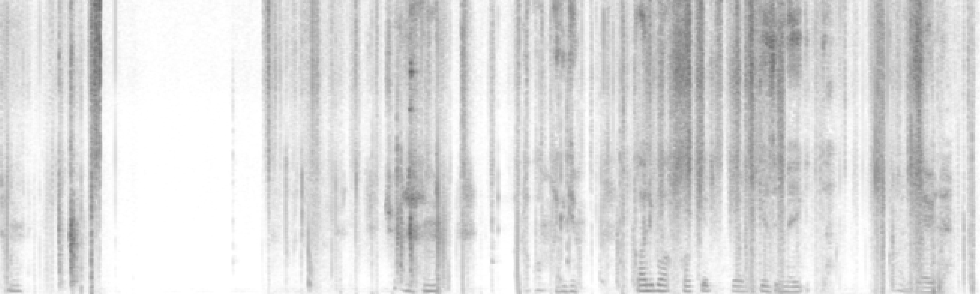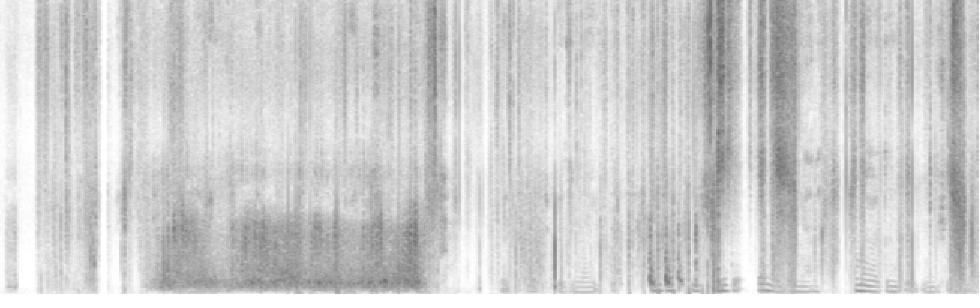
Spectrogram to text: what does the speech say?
Tamam. Şöyle hemen arabamla gideyim. Galiba fakir yerde gezilmeye gitti. Galiba öyle. Evet, birazcık gezilmeye gitti. Galiba bir işini de ben yaptım yani. Ona yardımcı olayım bir şey olmaz.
